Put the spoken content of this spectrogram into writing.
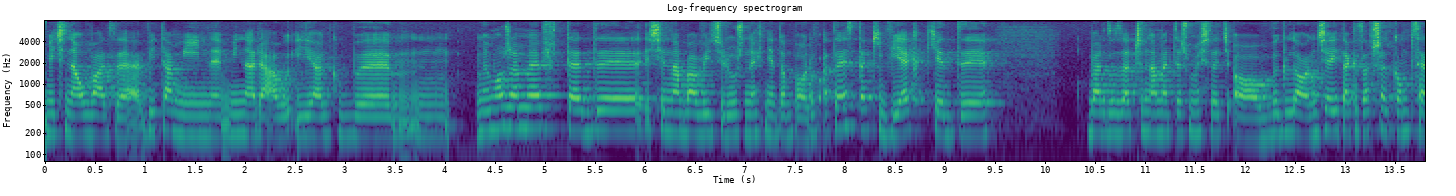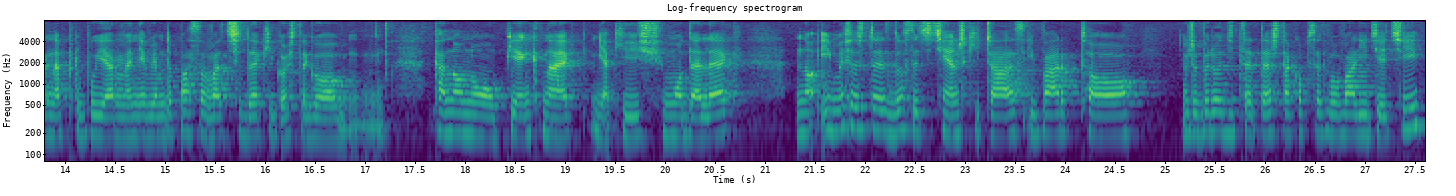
mieć na uwadze witaminy, minerały i jakby um, my możemy wtedy się nabawić różnych niedoborów. A to jest taki wiek, kiedy bardzo zaczynamy też myśleć o wyglądzie i tak za wszelką cenę próbujemy, nie wiem, dopasować się do jakiegoś tego mm, kanonu piękna, jak, jakiś modelek. No i myślę, że to jest dosyć ciężki czas i warto, żeby rodzice też tak obserwowali dzieci,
